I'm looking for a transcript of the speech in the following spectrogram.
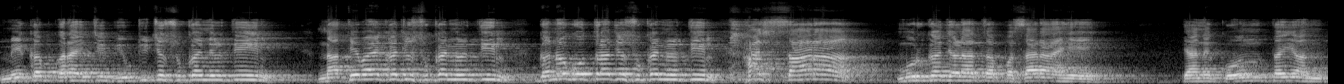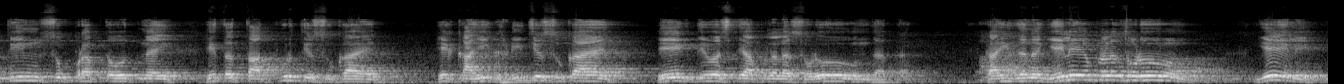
मेकअप करायचे ब्युटीचे सुख मिळतील नातेवाईकाचे सुख मिळतील गणगोत्राचे सुख मिळतील. हा सारा मुर्गजळाचा पसारा आहे. त्याने कोणतंही अंतिम सुख प्राप्त होत नाही. हे तर तात्पुरते सुख आहेत. हे काही घडीचे सुख आहेत. एक दिवस ते आपल्याला सोडून जातात. काही जण गेले आपल्याला सोडून. गेले.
